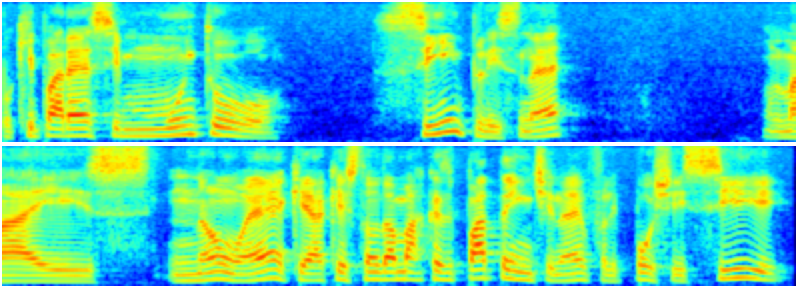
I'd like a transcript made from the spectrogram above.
Porque parece muito simples, né? Mas não é, que é a questão da marca de patente, né? Eu falei, poxa, e se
